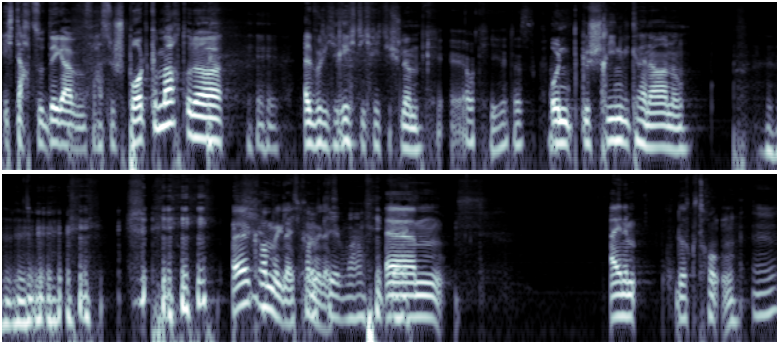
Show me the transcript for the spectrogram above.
Ich dachte so, Digga, hast du Sport gemacht oder? Also wirklich richtig, richtig schlimm. Okay, okay, das ist krass. Und geschrien wie keine Ahnung. Äh, kommen wir gleich, kommen wir okay, gleich. machen wir gleich. Ähm, einem, du hast getrunken. Mhm.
